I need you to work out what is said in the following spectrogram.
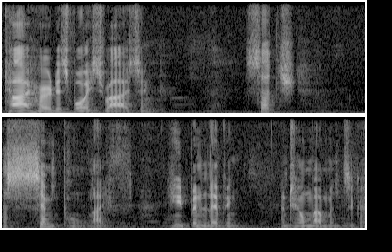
Tai heard his voice rising. Such a simple life he'd been living until moments ago.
